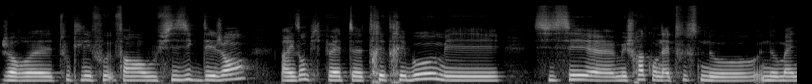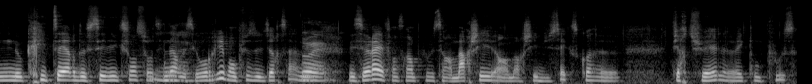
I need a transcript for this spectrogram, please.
Genre, euh, toutes les photos, enfin, au physique des gens. Par exemple, il peut être très très beau, mais si c'est. euh, mais je crois qu'on a tous nos, nos, nos critères de sélection sur Tinder, Ouais. mais c'est horrible en plus de dire ça. Mais, Ouais. mais c'est vrai, enfin, c'est un peu, c'est un marché, un marché du sexe, quoi, euh, virtuel, avec ton pouce.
